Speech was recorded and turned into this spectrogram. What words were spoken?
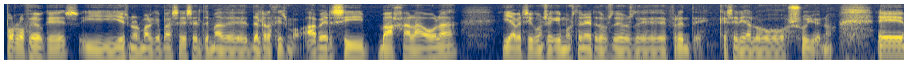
por lo feo que es, y es normal que pase, es el tema de- del racismo. A ver si baja la ola y a ver si conseguimos tener dos dedos de frente, que sería lo suyo, ¿no? Eh,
